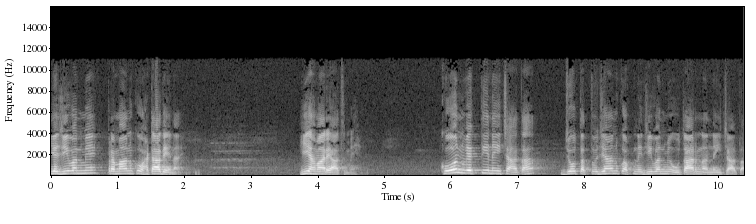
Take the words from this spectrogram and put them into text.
या जीवन में प्रमाण को हटा देना है? ये हमारे हाथ में है। कौन व्यक्ति नहीं चाहता जो तत्वज्ञान को अपने जीवन में उतारना नहीं चाहता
